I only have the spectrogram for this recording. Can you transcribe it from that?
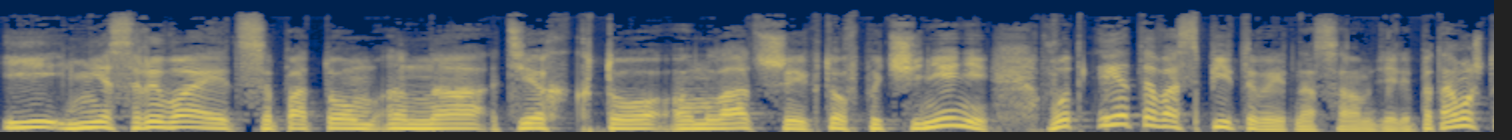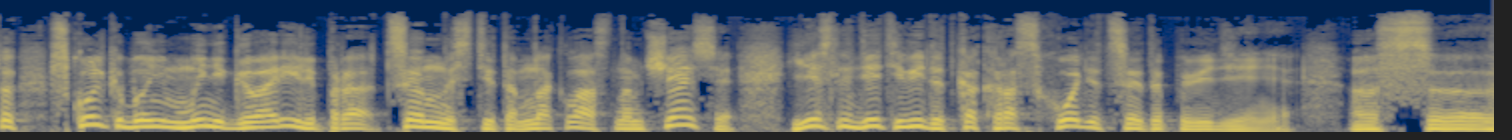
и не срывается потом на тех, кто младше и кто в подчинении, подчинении. Вот это воспитывает на самом деле. Потому что сколько бы мы ни говорили про ценности там, на классном часе, если дети видят, как расходится это поведение, э, с, э,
